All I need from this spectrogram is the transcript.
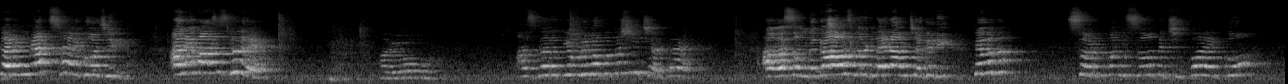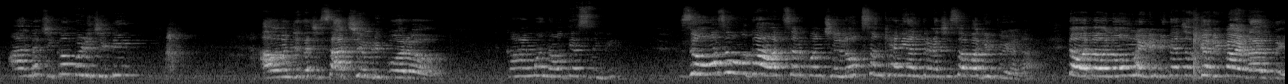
कारण मॅच आहे गोजिरी आणि माझंच घर आहे अयो आज घरात एवढी लोक कशी विचारताय आवाज समजा गावच लोटलाय ना आमच्या घरी ते बघा सरपंच त्याची बायको आणि त्याची कबड्डीची टीम अहो म्हणजे त्याची सातशे एवढी पोरं काय म्हणावं त्यास मी जेव्हा जेव्हा गावात सरपंच लोकसंख्या नियंत्रणाची सभा घेतोय ना तेव्हा तेव्हा नऊ महिन्यांनी त्याच्यात घरी पाळणार ते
